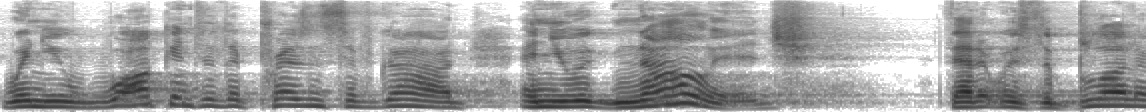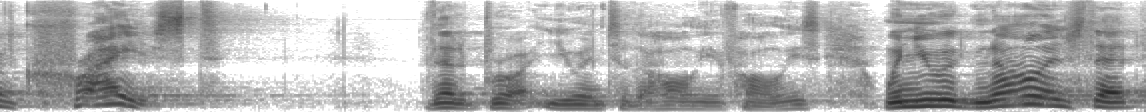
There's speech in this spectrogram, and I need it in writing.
when you walk into the presence of God and you acknowledge that it was the blood of Christ that brought you into the Holy of Holies, when you acknowledge that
